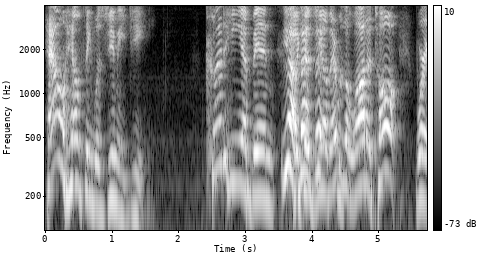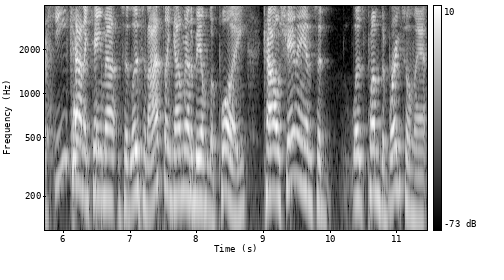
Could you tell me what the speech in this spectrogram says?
How healthy was Jimmy G? Could he have been? Yeah, because you know there was a lot of talk where he kind of came out and said, "Listen, I think I'm going to be able to play." Kyle Shanahan said, "Let's pump the brakes on that."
